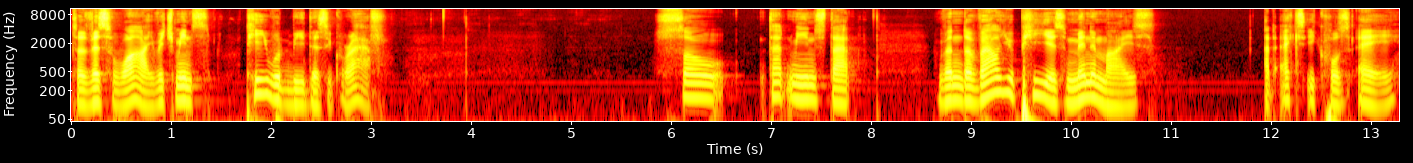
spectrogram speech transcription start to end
to this y, which means p would be this graph. So that means that when the value p is minimized at x equals a,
